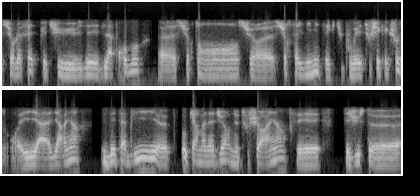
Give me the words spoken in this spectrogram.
sur le fait que tu faisais de la promo sur ton sur sur Side Limit et que tu pouvais toucher quelque chose. Il y il y a rien d'établi, euh, aucun manager ne touche rien, c'est c'est juste euh,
